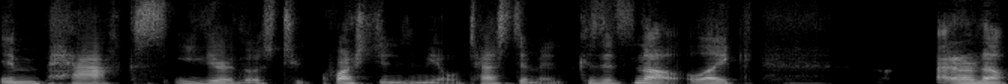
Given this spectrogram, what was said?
impacts either of those two questions in the Old Testament because it's not like I don't know.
